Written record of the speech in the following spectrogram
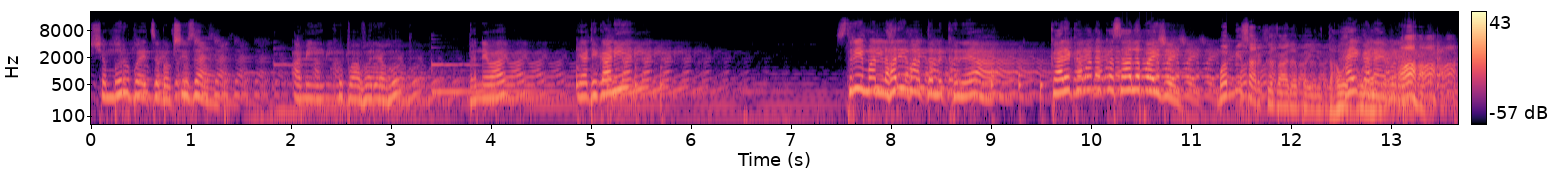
शंभर रुपयाचं बक्षीस आहे. आम्ही खूप आभारी आहोत. धन्यवाद. या ठिकाणी श्री मल्हारी माता खन्या कार्यक्रमाला कसं आलं पाहिजे मम्मी सारखं झालं पाहिजे आहे का नाही. बरं?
